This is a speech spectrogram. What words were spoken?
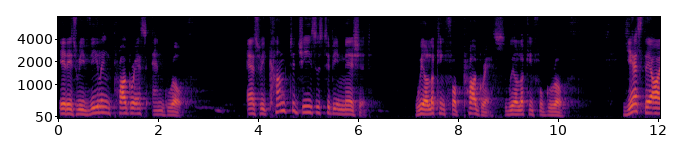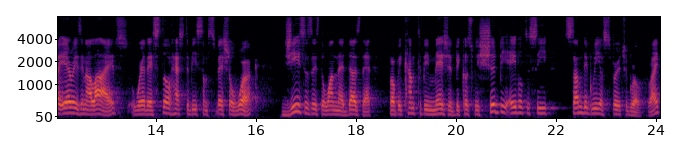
it is revealing progress and growth. As we come to Jesus to be measured, we are looking for progress, we are looking for growth. Yes, there are areas in our lives where there still has to be some special work Jesus is the one that does that, but we come to be measured because we should be able to see some degree of spiritual growth, right?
